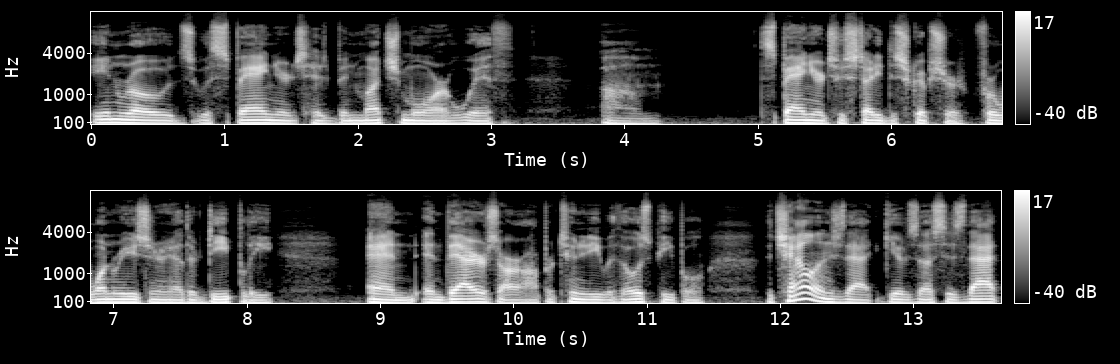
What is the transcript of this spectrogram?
inroads with Spaniards has been much more with um, Spaniards who studied the scripture for one reason or another deeply. And, and there's our opportunity with those people. The challenge that gives us is that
